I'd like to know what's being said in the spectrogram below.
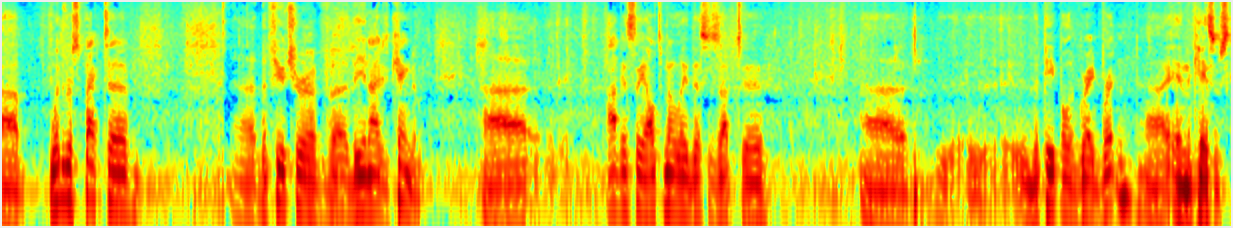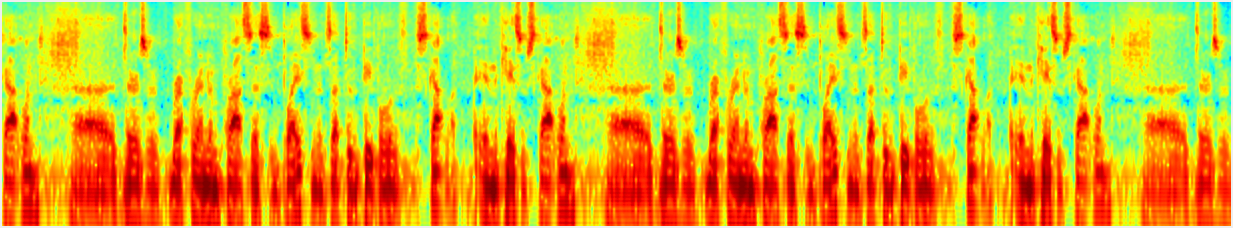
Uh, with respect to uh, the future of uh, the United Kingdom, obviously, ultimately, this is up to the people of Great Britain. Uh, in the case of Scotland, uh, there's a referendum process in place, and it's up to the people of Scotland. In the case of Scotland, uh, there's a referendum process in place, and it's up to the people of Scotland. In the case of Scotland, uh, there's a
